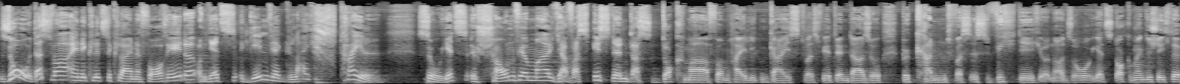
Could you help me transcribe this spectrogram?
So, das war eine klitzekleine Vorrede und jetzt gehen wir gleich steil so, jetzt äh, schauen wir mal, ja, was ist denn das Dogma vom Heiligen Geist? Was wird denn da so bekannt? Was ist wichtig? Und also jetzt Dogmengeschichte,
